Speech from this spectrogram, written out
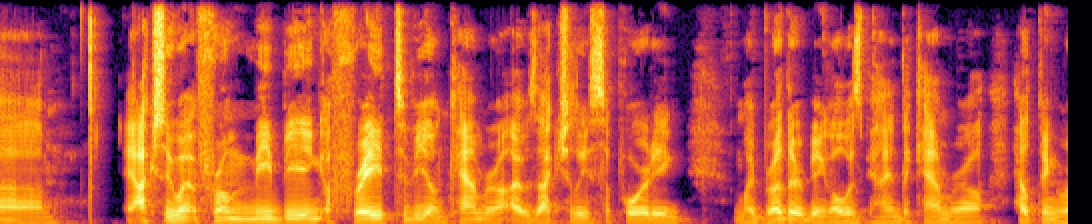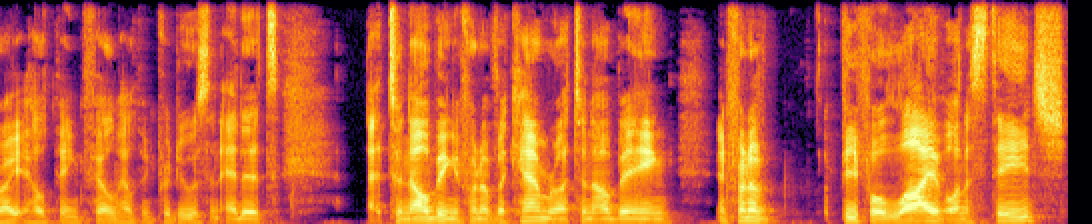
um it actually went from me being afraid to be on camera. I was actually supporting my brother being always behind the camera, helping write, helping film, helping produce and edit, uh, to now being in front of the camera, to now being in front of people live on a stage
